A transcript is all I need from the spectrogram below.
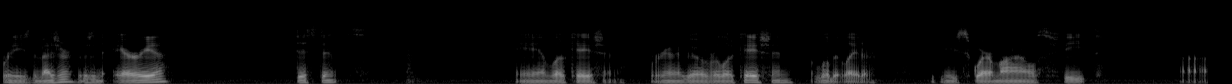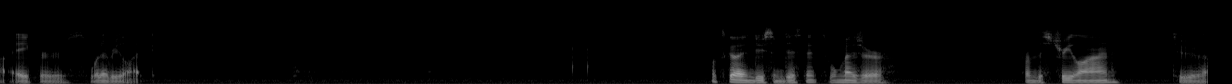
We're going to use the measure. There's an area, distance, and location. We're going to go over location a little bit later. You can use square miles, feet, uh, acres, whatever you like. Let's go ahead and do some distance. We'll measure from this tree line to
